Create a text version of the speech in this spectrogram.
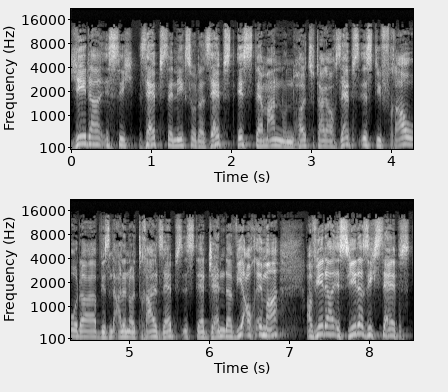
jeder ist sich selbst der Nächste oder selbst ist der Mann und heutzutage auch selbst ist die Frau oder wir sind alle neutral, selbst ist der Gender, wie auch immer. Auf jeder ist jeder sich selbst.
